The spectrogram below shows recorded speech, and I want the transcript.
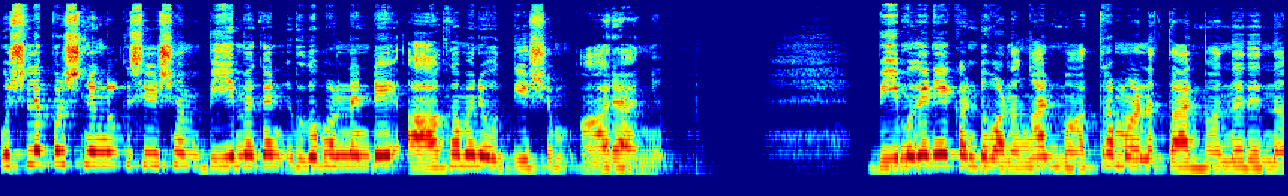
കുശലപ്രശ്നങ്ങൾക്ക് ശേഷം ഭീമകൻ ഋതുപർണന്റെ ആഗമനോദ്ദേശം ആരാഞ്ഞു. ഭീമകനെ കണ്ടു വണങ്ങാൻ മാത്രമാണ് താൻ വന്നതെന്ന്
